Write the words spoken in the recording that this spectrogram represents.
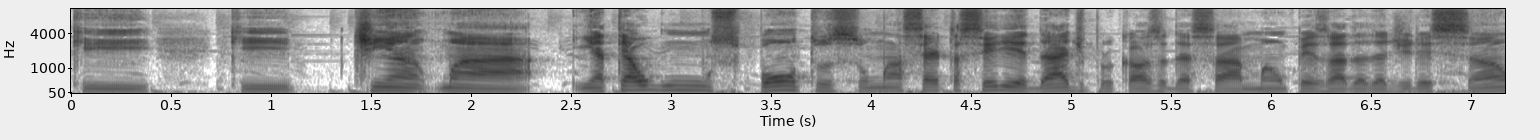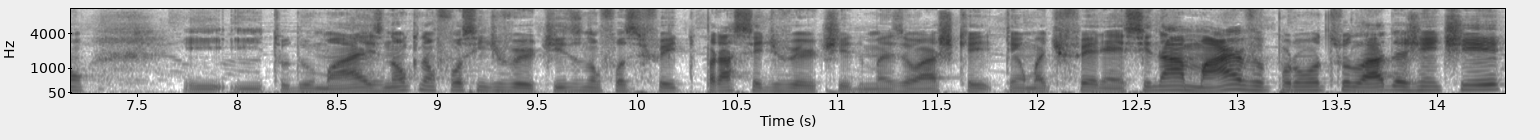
que, que tinha uma em até alguns pontos uma certa seriedade por causa dessa mão pesada da direção e, e tudo mais. Não que não fossem divertidos, não fosse feito para ser divertido, mas eu acho que tem uma diferença. E na Marvel, por um outro lado, a gente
